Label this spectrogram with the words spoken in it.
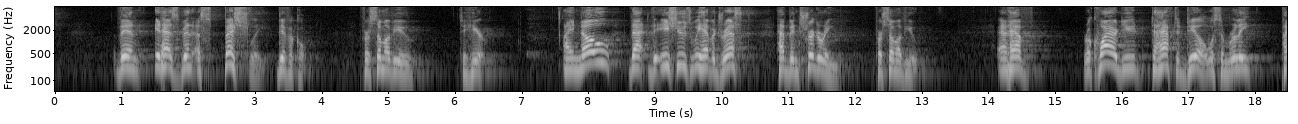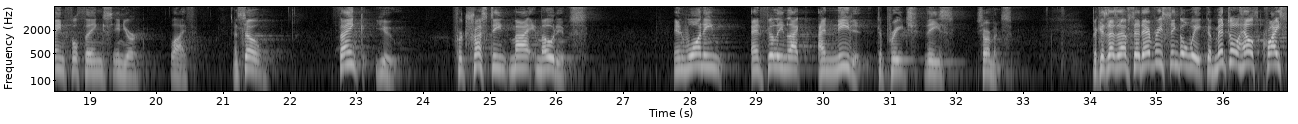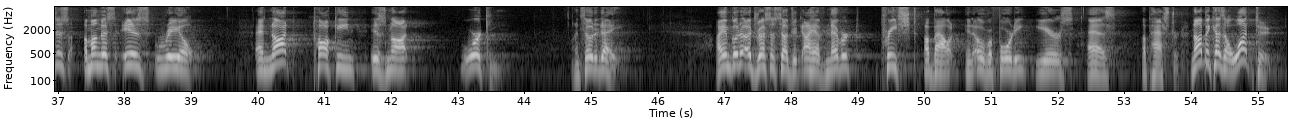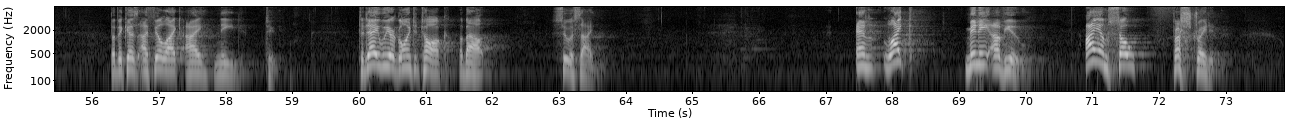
then it has been especially difficult for some of you to hear. I know that the issues we have addressed have been triggering for some of you and have required you to have to deal with some really painful things in your life. And so, thank you for trusting my motives in wanting and feeling like I needed to preach these sermons. Because as I've said every single week, the mental health crisis among us is real. And not talking is not working. And so today, I am going to address a subject I have never preached about in over 40 years as a pastor. Not because I want to, but because I feel like I need to. Today, we are going to talk about suicide. And like many of you, I am so frustrated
